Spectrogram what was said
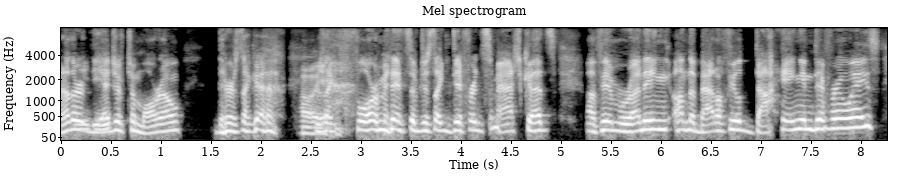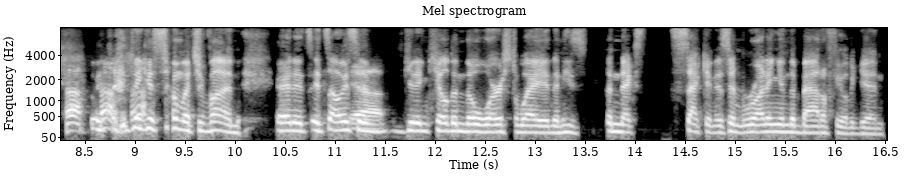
Another, The Mhm. Edge of Tomorrow. There's like a Oh there's like four minutes of just like different smash cuts of him running on the battlefield, dying in different ways, which I think is so much fun. And it's it's always Yeah. him getting killed in the worst way, and then he's the next second is him running in the battlefield again.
